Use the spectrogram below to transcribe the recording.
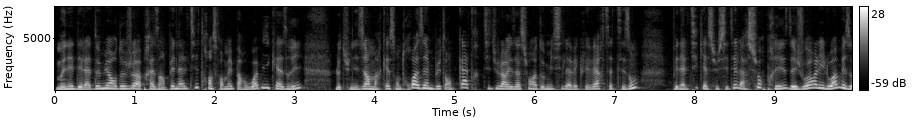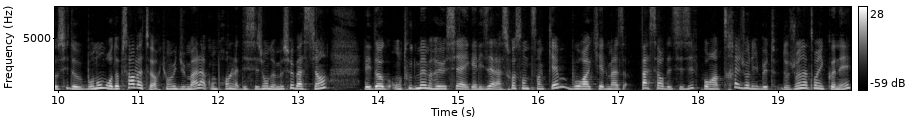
Mené dès la demi-heure de jeu après un penalty transformé par Wabi Kazri. Le Tunisien marquait son troisième but en quatre titularisations à domicile avec les Verts cette saison. Penalty qui a suscité la surprise des joueurs lillois, mais aussi de bon nombre d'observateurs qui ont eu du mal à comprendre la décision de Monsieur Bastien. Les Dogs ont tout de même réussi à égaliser à la 65e. Bouraki Elmaz, passeur décisif pour un très joli but de Jonathan Iconé.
